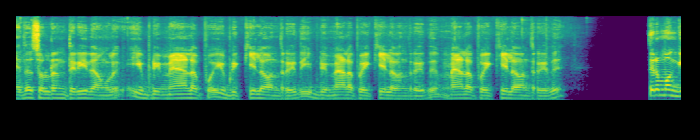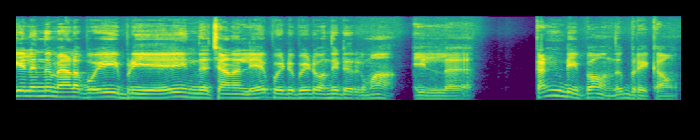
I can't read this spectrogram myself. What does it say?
எதை சொல்கிறேன்னு தெரியுது அவங்களுக்கு இப்படி மேலே போய் இப்படி கீழே வந்துருக்குது இப்படி மேலே போய் கீழே வந்துருக்குது மேலே போய் கீழே வந்துருக்குது. திரும்ப கீழேருந்து மேலே போய் இப்படியே இந்த சேனல்லையே போயிட்டு போயிட்டு வந்துட்டு இருக்குமா? இல்லை. கண்டிப்பாக வந்து பிரேக் ஆகும்.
